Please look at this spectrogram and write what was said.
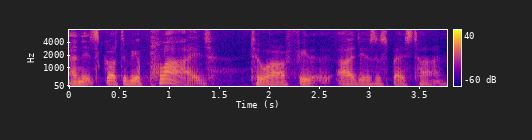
and it's got to be applied to our ideas of space time.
